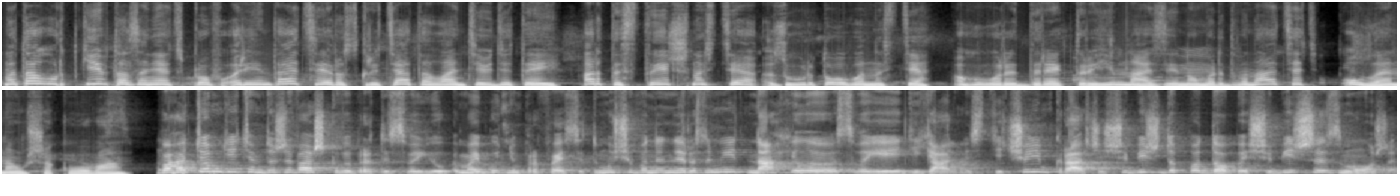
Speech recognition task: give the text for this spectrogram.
Мета гуртків та занять з профорієнтації – розкриття талантів дітей, артистичності, згуртованості, говорить директор гімназії номер 12 Олена Ушакова. Багатьом дітям дуже важко вибрати свою майбутню професію, тому що вони не розуміють нахилу своєї діяльності, що їм краще, що більш до подоби, що більше зможе.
